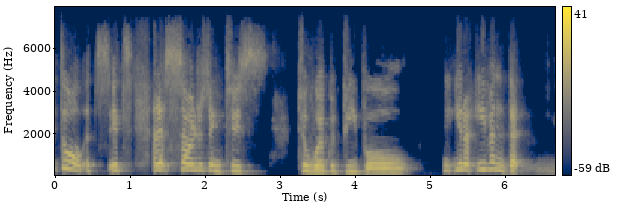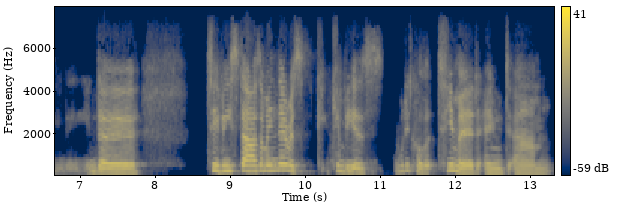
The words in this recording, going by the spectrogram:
it's all it's it's and it's so interesting to to work with people. You know, even that the TV stars. I mean, they're as can be as what do you call it, timid and um,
